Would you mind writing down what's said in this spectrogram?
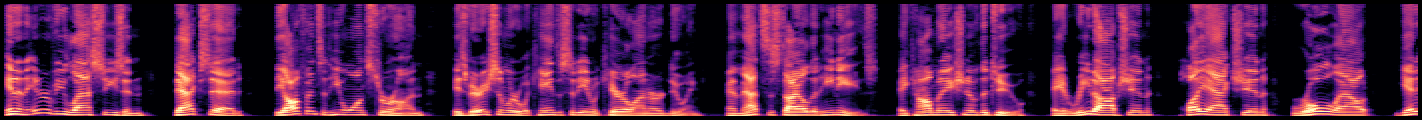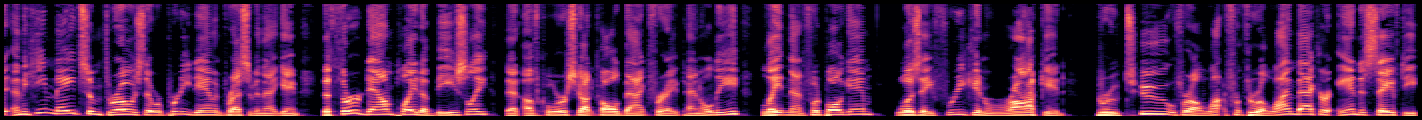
in an interview last season, Dak said the offense that he wants to run is very similar to what Kansas City and what Carolina are doing, and that's the style that he needs. A combination of the two: a read option, play action, roll out get it. I mean, he made some throws that were pretty damn impressive in that game. The third down play to Beasley, that of course got called back for a penalty late in that football game, was a freaking rocket through two for a for, through a linebacker and a safety.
